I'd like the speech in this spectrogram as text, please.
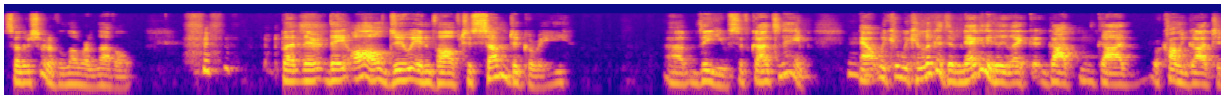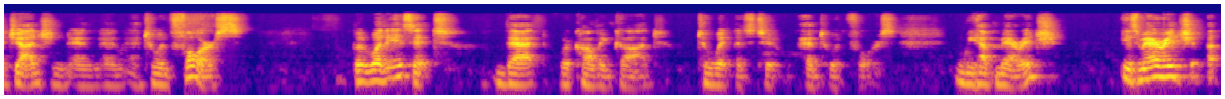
So they're sort of a lower level. but they they all do involve to some degree uh, the use of God's name. Mm -hmm. Now we can we can look at them negatively, like God, God, we're calling God to judge and, and, and, and to enforce. But what is it that we're calling God to witness to and to enforce? We have marriage. Is marriage uh,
